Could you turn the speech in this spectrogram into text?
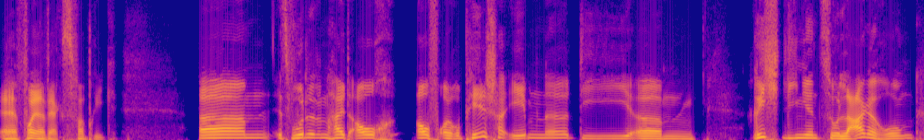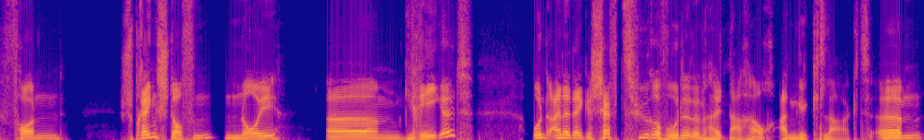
äh, Feuerwerksfabrik. Ähm, es wurde dann halt auch auf europäischer Ebene die ähm, Richtlinien zur Lagerung von Sprengstoffen neu ähm, geregelt. Und einer der Geschäftsführer wurde dann halt nachher auch angeklagt. Ähm,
